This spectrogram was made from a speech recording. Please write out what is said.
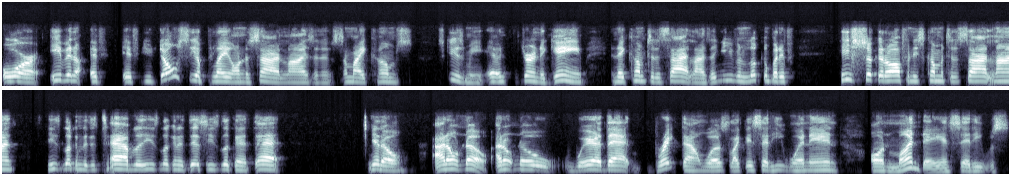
Or even if if you don't see a play on the sidelines and if somebody comes, excuse me, and during the game and they come to the sidelines, are you even looking? But if he shook it off and he's coming to the sidelines. He's looking at the tablet. He's looking at this. He's looking at that. You know, I don't know. I don't know where that breakdown was. Like they said, he went in on Monday and said he was,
